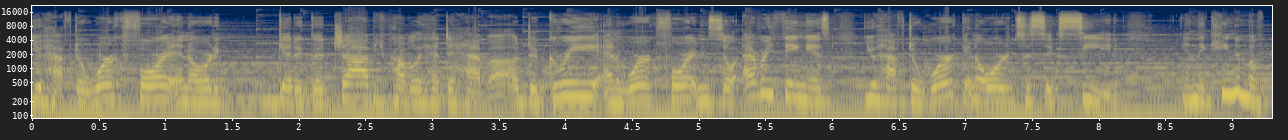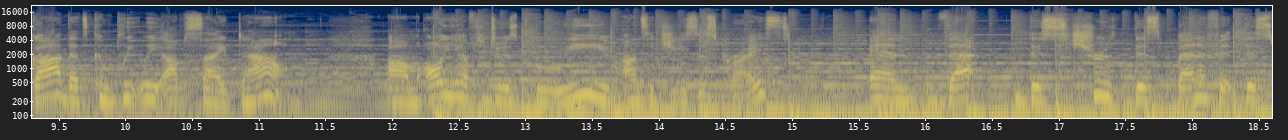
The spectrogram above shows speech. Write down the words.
you have to work for it in order to get a good job. You probably had to have a, degree and work for it. And so, everything is you have to work in order to succeed. In the kingdom of God, that's completely upside down. Um, all you have to do is believe onto Jesus Christ and that this truth, this benefit, this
